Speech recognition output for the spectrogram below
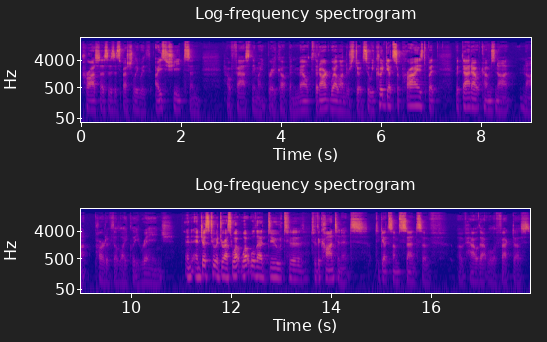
processes, especially with ice sheets and how fast they might break up and melt, that aren't well understood. So we could get surprised, but but that outcome's not not part of the likely range. And and just to address what what will that do to to the continents to get some sense of of how that will affect us.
